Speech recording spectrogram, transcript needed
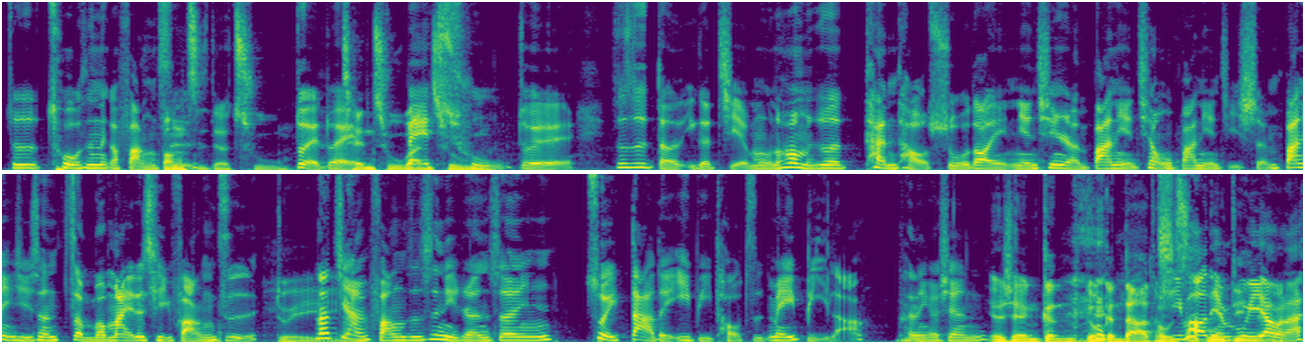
就是错是那个房子房子的错，对对，千错万错，对，就是的一个节目。然后我们就是探讨说，到底年轻人八年像我八年级生，八年级生怎么买得起房子？对，那既然房子是你人生最大的一笔投资，每笔啦，可能有些人有些人更有更大的投资，起跑点不一样啦。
